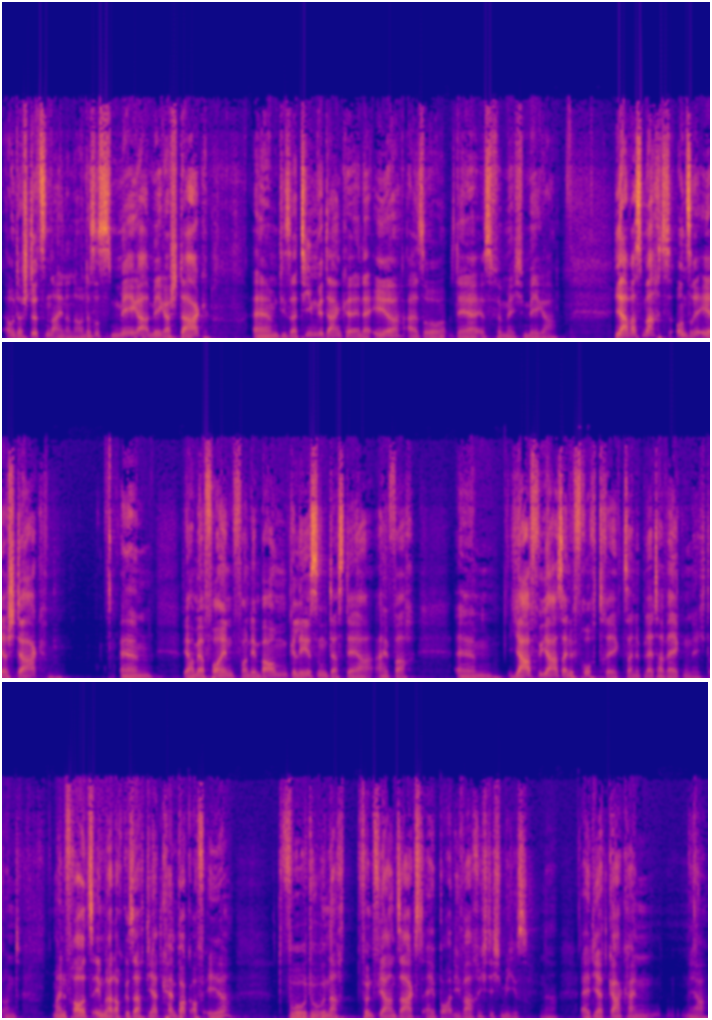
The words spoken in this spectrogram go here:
unterstützen einander. Und das ist mega, mega stark. Ähm, dieser Teamgedanke in der Ehe, also der ist für mich mega. Ja, was macht unsere Ehe stark? Ähm, wir haben ja vorhin von dem Baum gelesen, dass der einfach ähm, Jahr für Jahr seine Frucht trägt, seine Blätter welken nicht. Und meine Frau hat es eben gerade auch gesagt, die hat keinen Bock auf Ehe, wo du nach fünf Jahren sagst, ey, boah, die war richtig mies. Ne? Ey, die hat gar keinen, ja,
